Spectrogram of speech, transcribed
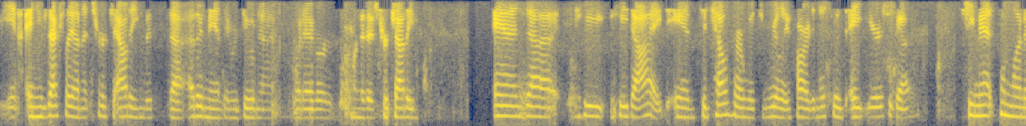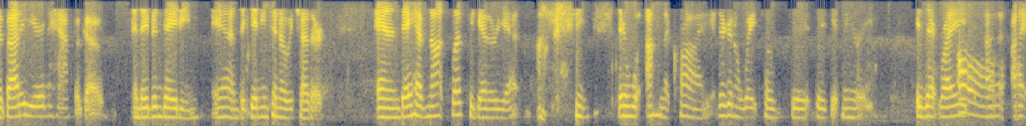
and, and he was actually on a church outing with uh, other men they were doing a whatever one of those church outings. And uh he he died and to tell her was really hard and this was eight years ago. She met someone about a year and a half ago and they've been dating and getting to know each other and they have not slept together yet they're I'm gonna cry. They're gonna wait till they, they get married. Is that right? Oh, uh, I.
